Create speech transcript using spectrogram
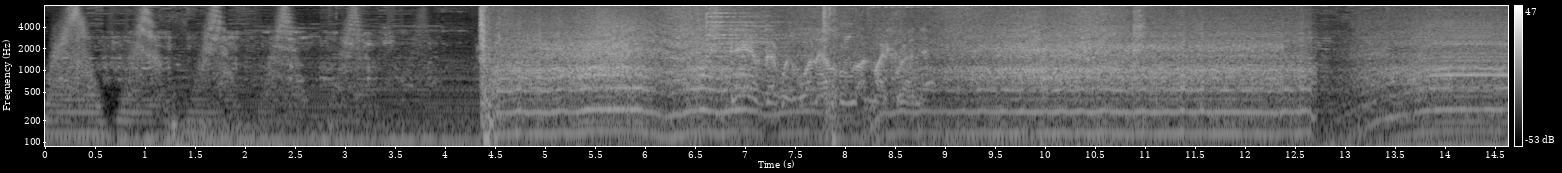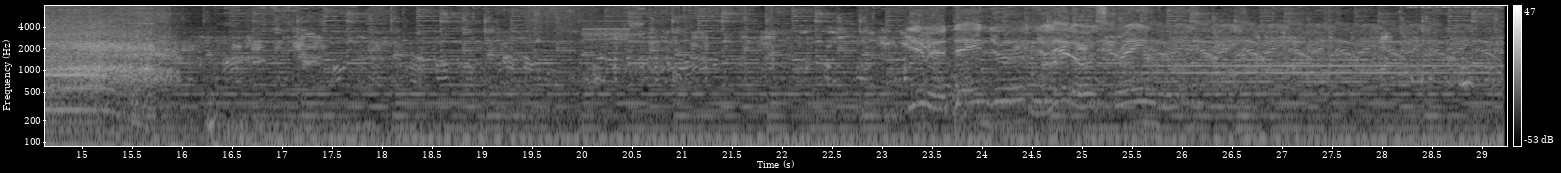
Damn, that was one hell of a run, my friend.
